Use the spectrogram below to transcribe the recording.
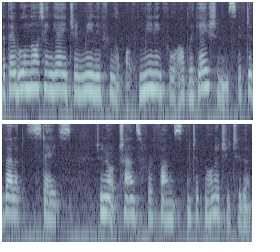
that they will not engage in meaningful, meaningful obligations if developed states do not transfer funds and technology to them.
